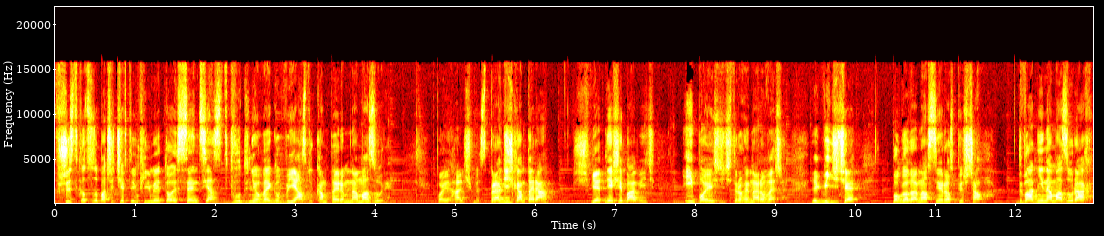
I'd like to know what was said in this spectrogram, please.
Wszystko, co zobaczycie w tym filmie, to esencja z dwudniowego wyjazdu kamperem na Mazury. Pojechaliśmy sprawdzić kampera, świetnie się bawić i pojeździć trochę na rowerze. Jak widzicie, pogoda nas nie rozpieszczała. Dwa dni na Mazurach,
